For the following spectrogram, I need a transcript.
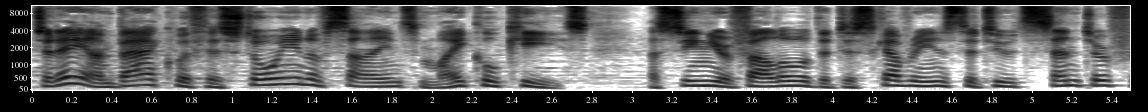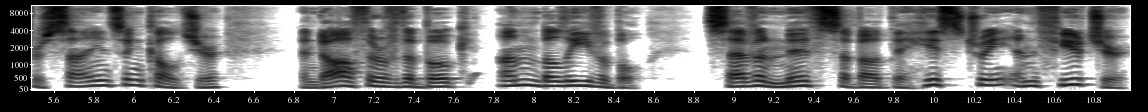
Today I'm back with historian of science Michael Keas, a senior fellow at the Discovery Institute's Center for Science and Culture and author of the book Unbelievable Seven Myths About the History and Future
